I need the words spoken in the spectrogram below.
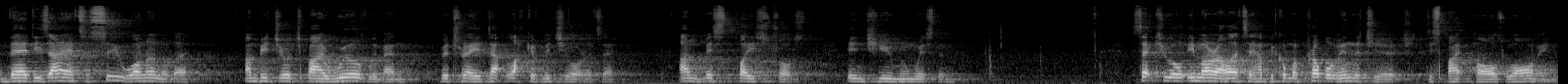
and their desire to sue one another and be judged by worldly men betrayed that lack of maturity and misplaced trust in human wisdom. Sexual immorality had become a problem in the church despite Paul's warning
